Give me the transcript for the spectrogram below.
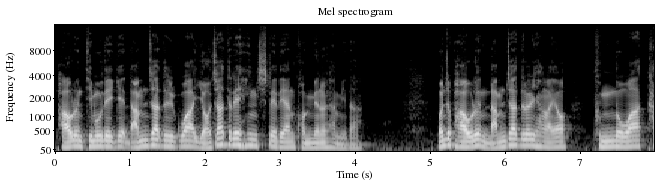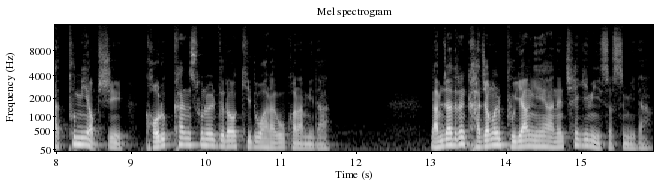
바울은 디모데에게 남자들과 여자들의 행실에 대한 권면을 합니다. 먼저 바울은 남자들을 향하여 분노와 다툼이 없이 거룩한 손을 들어 기도하라고 권합니다. 남자들은 가정을 부양해야 하는 책임이 있었습니다.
